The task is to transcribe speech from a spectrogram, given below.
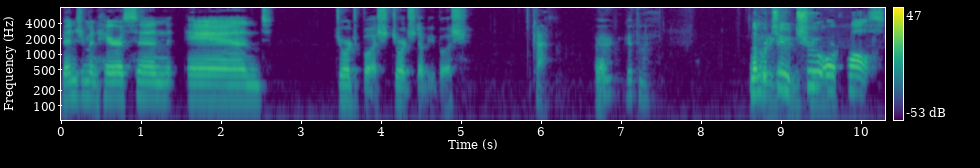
Benjamin Harrison, and George Bush, George W. Bush. Okay. All right, good to know. Number two, true or false?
